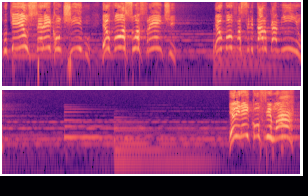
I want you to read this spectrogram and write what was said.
Porque eu serei contigo, eu vou à sua frente, eu vou facilitar o caminho. Eu irei confirmar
